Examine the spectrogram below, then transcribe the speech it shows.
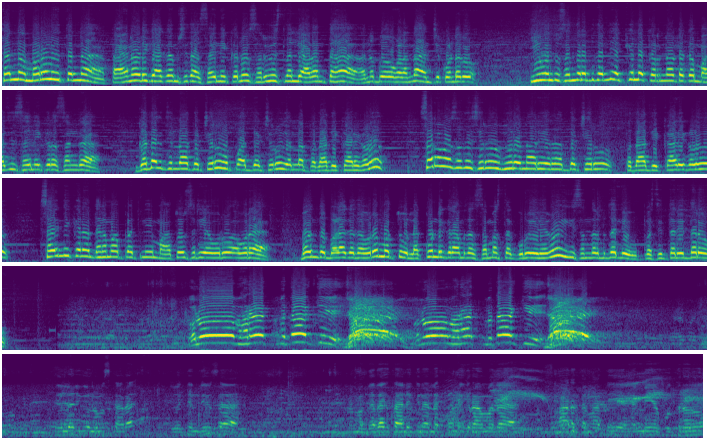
ತನ್ನ ಮರಳಿ ತನ್ನ ತಾಯ್ನಾಡಿಗೆ ಆಗಮಿಸಿದ ಸೈನಿಕನು ಸರ್ವಿಸ್ನಲ್ಲಿ ಆದಂತಹ ಅನುಭವಗಳನ್ನು ಹಂಚಿಕೊಂಡರು. ಈ ಒಂದು ಸಂದರ್ಭದಲ್ಲಿ ಅಖಿಲ ಕರ್ನಾಟಕ ಮಾಜಿ ಸೈನಿಕರ ಸಂಘ, ಗದಗ ಜಿಲ್ಲಾಧ್ಯಕ್ಷರು, ಉಪಾಧ್ಯಕ್ಷರು, ಎಲ್ಲ ಪದಾಧಿಕಾರಿಗಳು, ಸರ್ವ ಸದಸ್ಯರು, ವೀರನಾರಿಯರ ಅಧ್ಯಕ್ಷರು, ಪದಾಧಿಕಾರಿಗಳು, ಸೈನಿಕನ ಧರ್ಮಪತ್ನಿ ಮಾತೋಶ್ರೀ ಅವರು, ಅವರ ಬಂಧು ಬಳಗದವರು ಮತ್ತು ಲಕ್ಕುಂಡಿ ಗ್ರಾಮದ ಸಮಸ್ತ ಗುರು ಹಿರಿಯರು ಈ ಸಂದರ್ಭದಲ್ಲಿ ಉಪಸ್ಥಿತರಿದ್ದರು. बोलो भारत माता की बोलो ಭಾರತ್ ಮಾತಾ ಕಿ ಎಲ್ಲರಿಗೂ ನಮಸ್ಕಾರ ಇವತ್ತಿನ ದಿವಸ ನಮ್ಮ ಗದಗ ತಾಲೂಕಿನ ಲಕ್ಕುಂಡಿ ಗ್ರಾಮದ ಭಾರತ ಮಾತೆಯ ಹೆಮ್ಮೆಯ ಪುತ್ರರು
